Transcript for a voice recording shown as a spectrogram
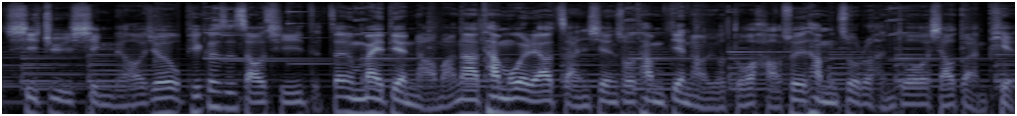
戏剧性的哦，就是皮克斯早期在卖电脑嘛，那他们为了要展现说他们电脑有多好，所以他们做了很多小短片。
